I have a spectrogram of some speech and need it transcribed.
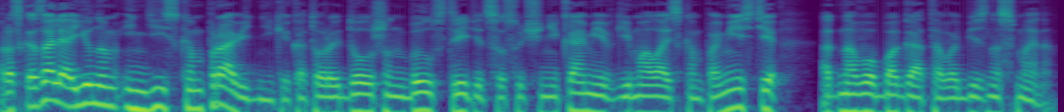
рассказали о юном индийском праведнике, который должен был встретиться с учениками в гималайском поместье одного богатого бизнесмена.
